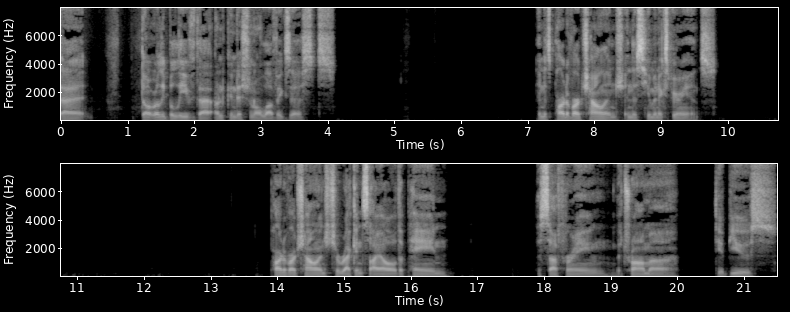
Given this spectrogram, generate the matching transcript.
that don't really believe that unconditional love exists. And it's part of our challenge in this human experience. Part of our challenge to reconcile the pain, the suffering, the trauma, the abuse,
